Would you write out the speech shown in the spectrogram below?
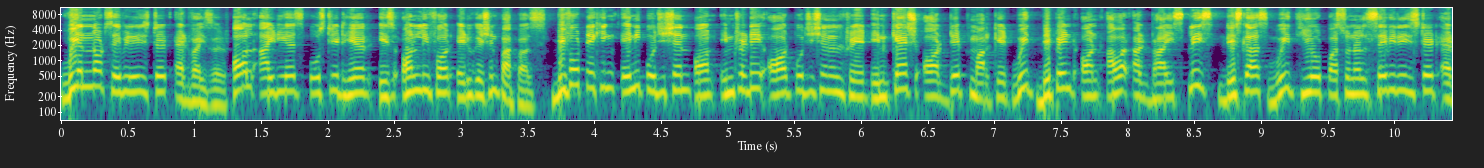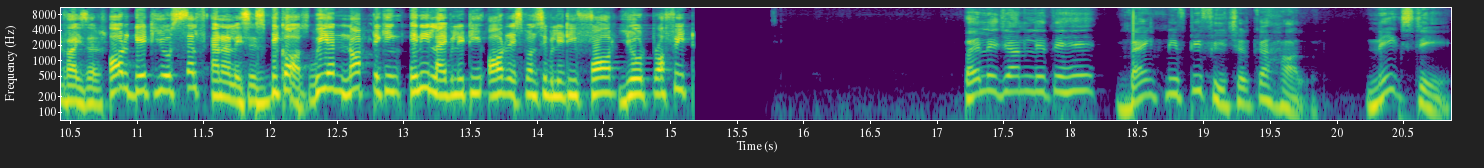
We are not SEBI registered advisor. All ideas posted here is only for education purpose. Before taking any position on intraday or positional trade in cash or debt market with depend on our advice, please discuss with your personal SEBI registered advisor or get your self analysis because we are not taking any liability or responsibility for your profit. पहले जान लेते हैं बैंक निफ्टी फ्यूचर का हाल। Next day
